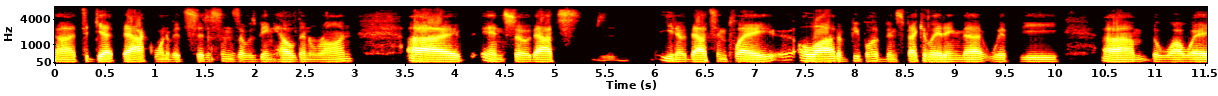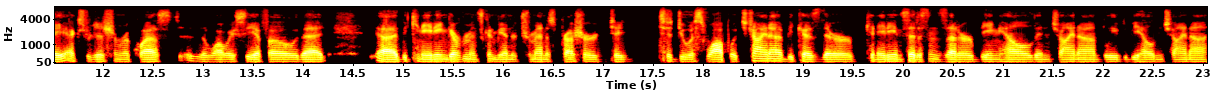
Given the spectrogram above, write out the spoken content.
uh, to get back one of its citizens that was being held in Iran, uh, and so that's you know that's in play. A lot of people have been speculating that with the um, the Huawei extradition request, the Huawei CFO, that uh, the Canadian government's going to be under tremendous pressure to to do a swap with China because there are Canadian citizens that are being held in China, believed to be held in China,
